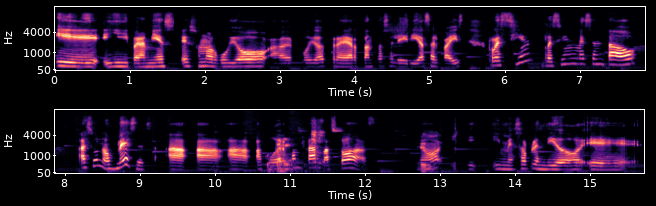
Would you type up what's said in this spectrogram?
Y, y, para mí es, es, un orgullo haber podido traer tantas alegrías al país. Recién, recién me he sentado hace unos meses a, a, a, poder contarlas todas, ¿no? Y, y, me he sorprendido eh,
